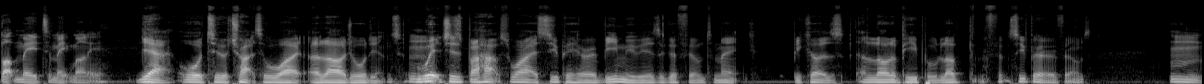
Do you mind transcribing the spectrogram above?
but made to make money. Yeah, or to attract a wide, a large audience, Mm. which is perhaps why a superhero B movie is a good film to make, because a lot of people love f- superhero films. Mm,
